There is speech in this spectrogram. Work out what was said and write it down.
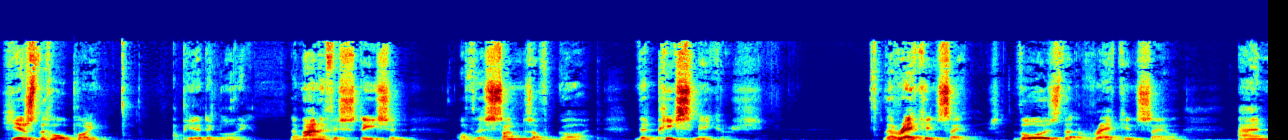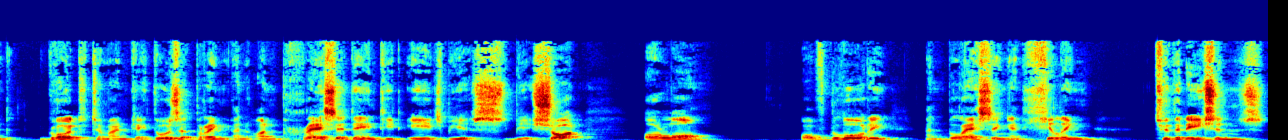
here's the whole point: a period of glory, the manifestation of the sons of God the peacemakers, the reconcilers, those that reconcile and God to mankind, those that bring an unprecedented age, be it, be it short or long, of glory and blessing and healing to the nations,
